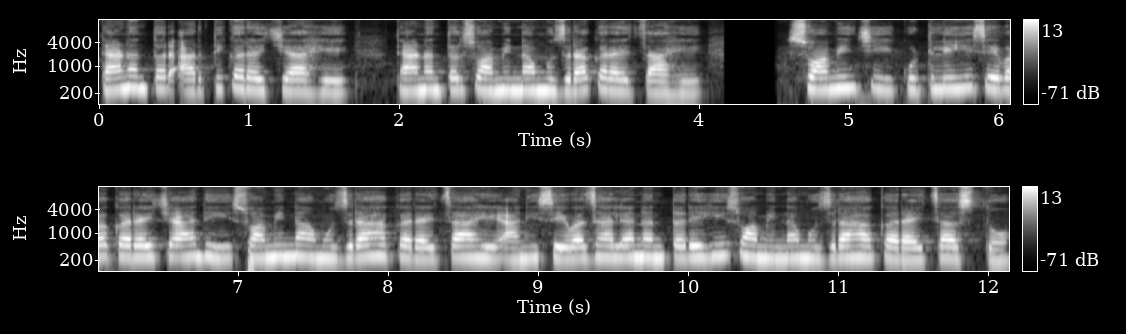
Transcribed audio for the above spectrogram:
त्यानंतर आरती करायची आहे. त्यानंतर स्वामींना मुजरा करायचा आहे. स्वामींची कुठलीही सेवा करायच्या आधी स्वामींना मुजरा हा करायचा आहे आणि सेवा झाल्यानंतरही स्वामींना मुजरा हा करायचा असतो.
